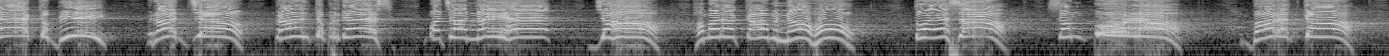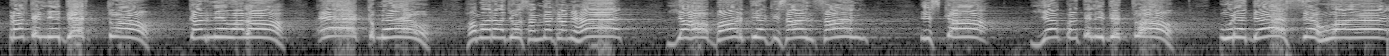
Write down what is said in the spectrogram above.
एक भी राज्य, प्रांत प्रदेश बचा नहीं है। जहाँ हमारा काम ना हो तो ऐसा संपूर्ण भारत का प्रतिनिधित्व करने वाला एकमेव हमारा जो संगठन है, यह भारतीय किसान संघ, इसका यह प्रतिनिधित्व पूरे देश से हुआ है।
